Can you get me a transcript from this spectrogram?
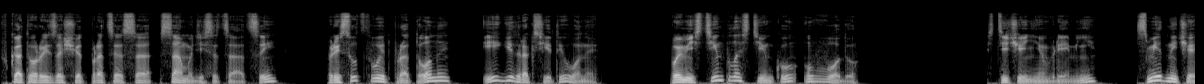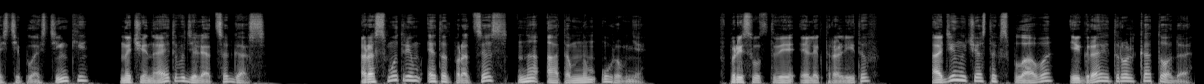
в которой за счет процесса самодиссоциации присутствуют протоны и гидроксид-ионы. Поместим пластинку в воду. С течением времени с медной части пластинки начинает выделяться газ. Рассмотрим этот процесс на атомном уровне. В присутствии электролитов один участок сплава играет роль катода,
